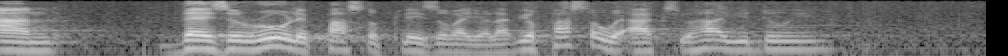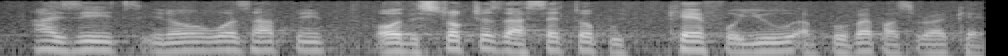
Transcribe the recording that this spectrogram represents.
And there's a role a pastor plays over your life. Your pastor will ask you, How are you doing? How is it? You know, what's happening? Or the structures that are set up will care for you and provide pastoral care.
